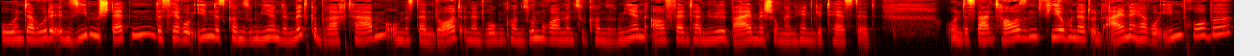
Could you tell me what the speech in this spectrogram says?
Und da wurde in sieben Städten das Heroin des Konsumierenden mitgebracht haben, um es dann dort in den Drogenkonsumräumen zu konsumieren, auf Fentanyl-Beimischungen hin getestet. Und es waren 1401 Heroinprobe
